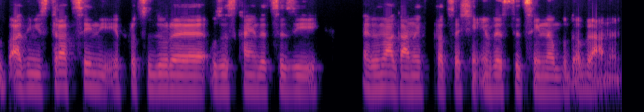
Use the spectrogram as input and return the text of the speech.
lub administracyjnej procedury uzyskania decyzji wymaganych w procesie inwestycyjno-budowlanym.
